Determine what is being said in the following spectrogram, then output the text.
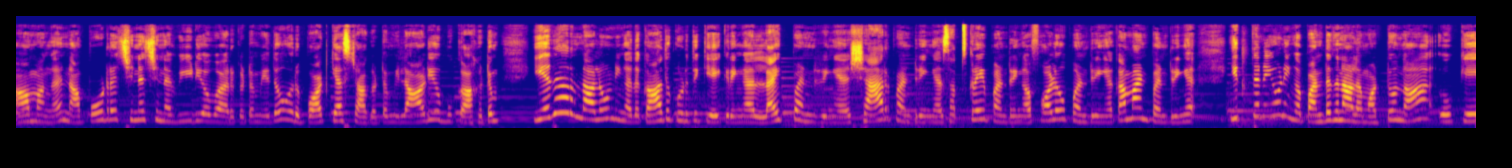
ஆமாங்க நான் போடுற சின்ன சின்ன வீடியோவாக இருக்கட்டும் ஏதோ ஒரு பாட்காஸ்ட் ஆகட்டும் இல்லை ஆடியோ புக் ஆகட்டும் எதாக இருந்தாலும் நீங்கள் அதை காது கொடுத்து கேட்குறீங்க லைக் பண்ணுறீங்க ஷேர் பண்ணுறீங்க சப்ஸ்கிரைப் பண்ணுறீங்க ஃபாலோ பண்ணுறீங்க கமெண்ட் பண்ணுறீங்க இத்தனையும் நீங்கள் பண்ணுறதுனால மட்டும்தான் ஓகே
